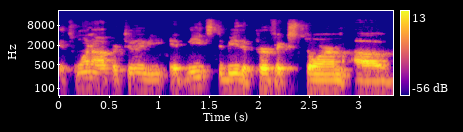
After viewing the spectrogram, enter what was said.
gets one opportunity, it needs to be the perfect storm of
